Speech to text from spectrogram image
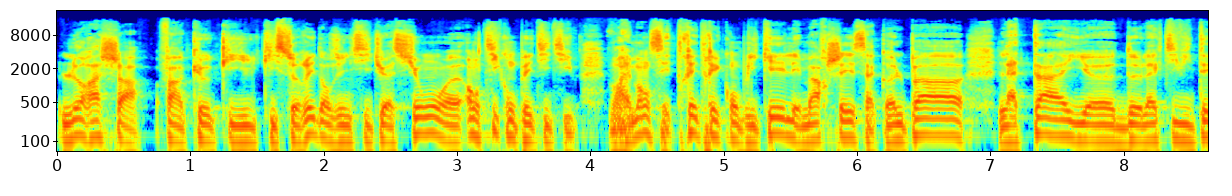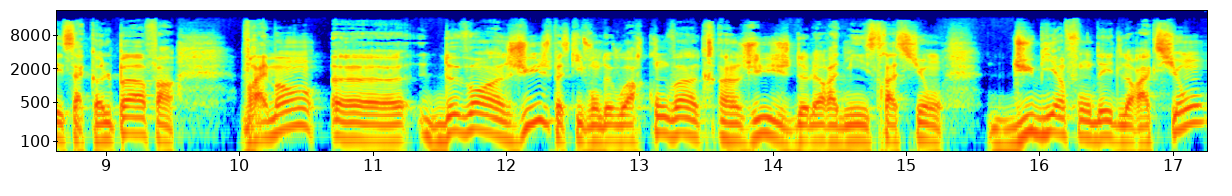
le rachat, enfin que qui, serait dans une situation euh, anticompétitive. Vraiment, c'est très très compliqué. Les marchés, ça colle pas. La taille euh, de l'activité, ça colle pas. Enfin, vraiment devant un juge, parce qu'ils vont devoir convaincre un juge de leur administration du bien fondé de leur action.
